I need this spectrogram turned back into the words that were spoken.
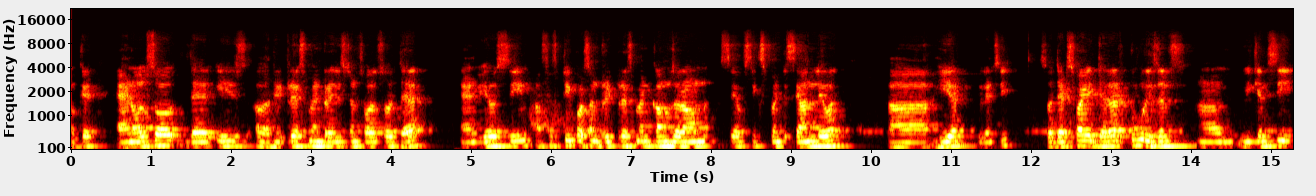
Okay, and also there is a retracement resistance also there, and we have seen a 50% retracement comes around say of 627 level. Uh, here you can see. So that's why there are two reasons uh, we can see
